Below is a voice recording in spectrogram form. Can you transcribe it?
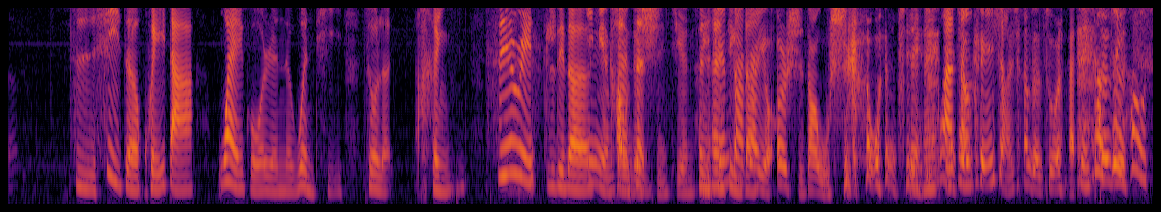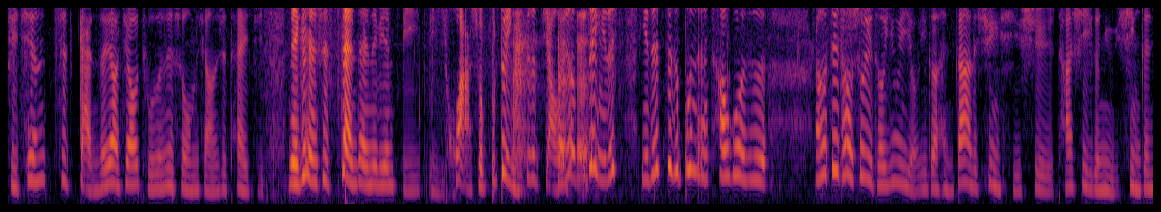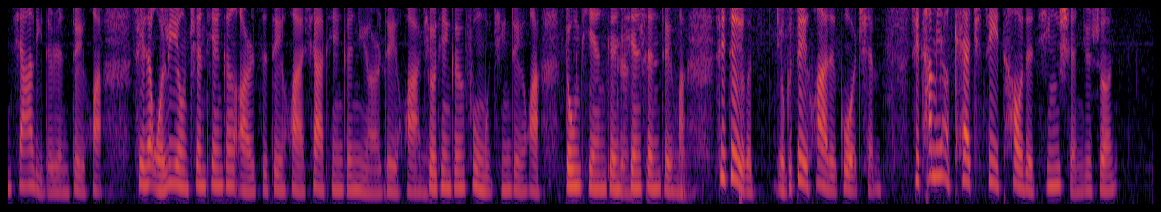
仔细的回答外国人的问题，做了很 seriously 的一年半的。时间，很每天大概有二十到五十个问题，对很夸你就可以想象得出来。对，到最后几天是赶着要交图的，那时候我们想的是太极，每个人是站在那边比比划，说不对，你这个脚这个不对，你的你的这个不能超过是。然后这套书里头，因为有一个很大的讯息是，她是一个女性跟家里的人对话，所以呢，我利用春天跟儿子对话，夏天跟女儿对话，秋天跟父母亲对话，冬天跟跟先生对话，所以这有个有个对话的过程，所以他们要 catch 这一套的精神，就是说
